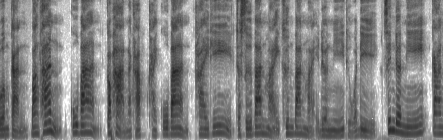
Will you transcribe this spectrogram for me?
ร่วมกัน บางท่านกู้บ้านก็ผ่านนะครับ ใครกู้บ้าน ใครที่จะซื้อบ้านใหม่ขึ้นบ้านใหม่เดือนนี้ถือว่าดี สิ้นเดือนนี้การ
